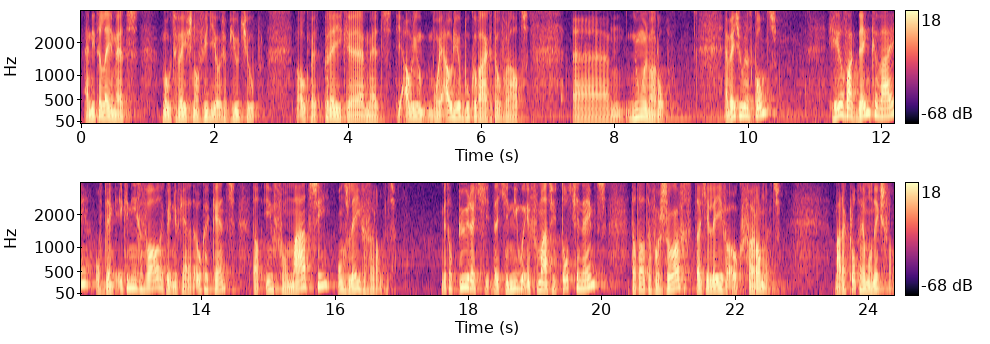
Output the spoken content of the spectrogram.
En niet alleen met motivational video's op YouTube, maar ook met preken, met die audio, mooie audioboeken waar ik het over had. Ehm, noem het maar op. En weet je hoe dat komt? Heel vaak denken wij, of denk ik in ieder geval, ik weet niet of jij dat ook herkent, dat informatie ons leven verandert. Met al puur dat je, dat je nieuwe informatie tot je neemt, dat dat ervoor zorgt dat je leven ook verandert. Maar daar klopt helemaal niks van.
